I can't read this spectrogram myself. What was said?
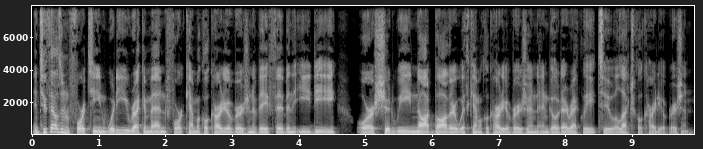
In 2014, what do you recommend for chemical cardioversion of AFib in the ED, or should we not bother with chemical cardioversion and go directly to electrical cardioversion?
